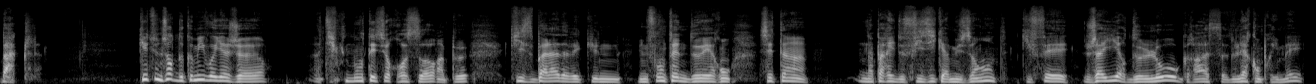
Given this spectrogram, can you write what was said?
Bacle, qui est une sorte de commis voyageur, un type monté sur ressort un peu, qui se balade avec une, une fontaine de hérons. C'est un un appareil de physique amusante qui fait jaillir de l'eau grâce à de l'air comprimé,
